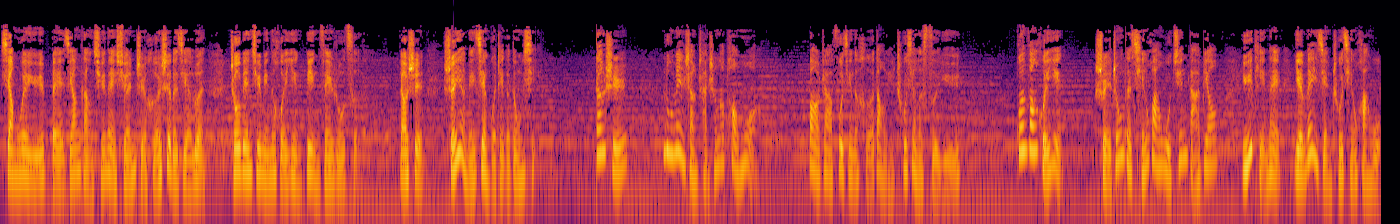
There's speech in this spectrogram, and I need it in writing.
项目位于北江港区内选址合适的结论，周边居民的回应并非如此，表示谁也没见过这个东西。当时，路面上产生了泡沫，爆炸附近的河道里出现了死鱼。官方回应，水中的氰化物均达标，鱼体内也未检出氰化物，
